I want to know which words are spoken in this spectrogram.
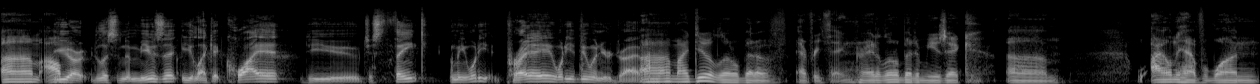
Um, I'll you are, listen to music? You like it quiet? Do you just think? I mean, what do you pray? What do you do when you're driving? Um, I do a little bit of everything, right? A little bit of music. Um, I only have one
